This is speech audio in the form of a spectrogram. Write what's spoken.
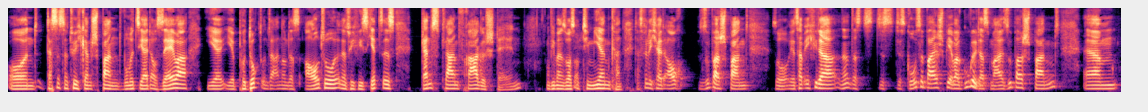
Und das ist natürlich ganz spannend, womit sie halt auch selber ihr, ihr Produkt, unter anderem das Auto, natürlich wie es jetzt ist, ganz klar in Frage stellen und wie man sowas optimieren kann. Das finde ich halt auch super spannend. So, jetzt habe ich wieder ne, das, das, das große Beispiel, aber google das mal, super spannend. Ähm,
